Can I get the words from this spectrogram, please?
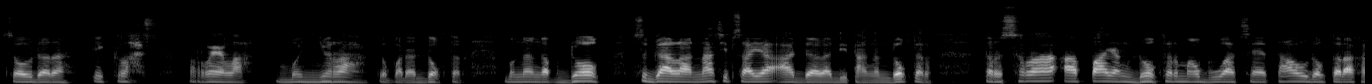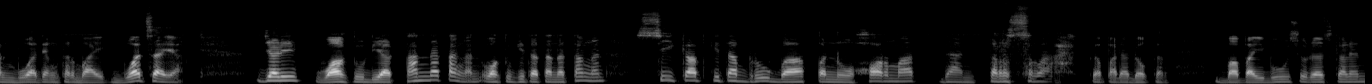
Saudara ikhlas, rela, menyerah kepada dokter. Menganggap dok segala nasib saya adalah di tangan dokter. Terserah apa yang dokter mau buat, saya tahu dokter akan buat yang terbaik buat saya. Jadi, waktu dia tanda tangan, waktu kita tanda tangan, sikap kita berubah penuh hormat dan terserah kepada dokter. Bapak Ibu Saudara sekalian,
